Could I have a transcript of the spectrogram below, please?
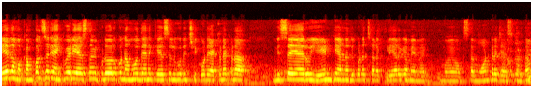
లేదమ్మా కంపల్సరీ ఎంక్వైరీ చేస్తాం ఇప్పటివరకు నమోదైన కేసుల గురించి కూడా ఎక్కడెక్కడ మిస్ అయ్యారు ఏంటి అన్నది కూడా చాలా క్లియర్గా మేము మేము ఒకసారి మానిటర్ చేసుకుంటాం.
